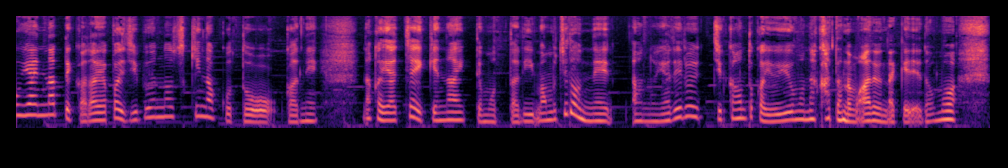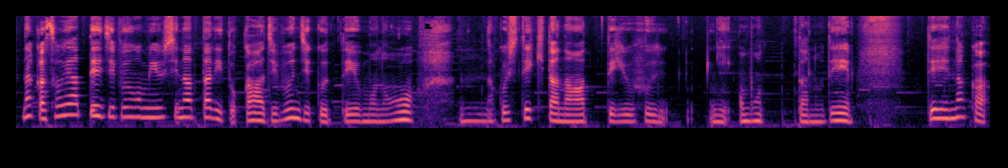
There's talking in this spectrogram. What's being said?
親になってからやっぱり自分の好きなことがねなんかやっちゃいけないって思ったり、まあ、もちろんねあのやれる時間とか余裕もなかったのもあるんだけれどもなんかそうやって自分を見失ったりとか自分軸っていうものを、うん、なくしてきたなっていうふうに思ったのででなんか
